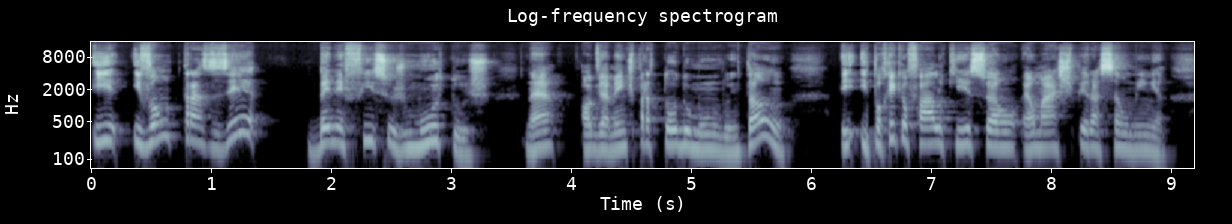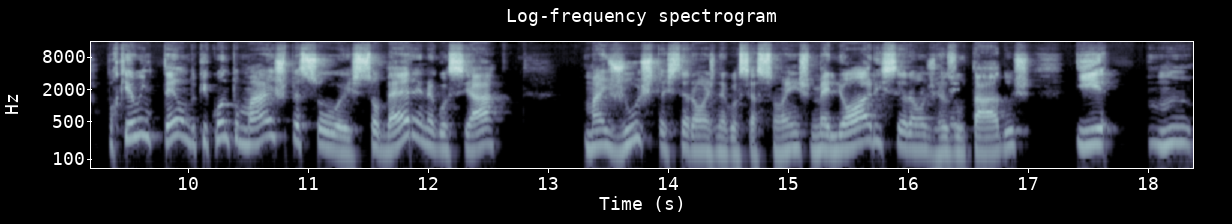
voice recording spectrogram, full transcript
e, e vão trazer benefícios mútuos, né? Obviamente, para todo mundo. Então, e, e, por que, que eu falo que isso é, um, é uma aspiração minha? Porque eu entendo que quanto mais pessoas souberem negociar, mais justas serão as negociações, melhores serão os resultados e hum,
